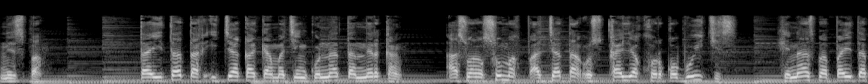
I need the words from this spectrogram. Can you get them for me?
nispa. Taytataq ichaqa kamachinkunata nirqan, aswan sumaq p'achata usqaylla hurqubuychis, hinaspa payta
